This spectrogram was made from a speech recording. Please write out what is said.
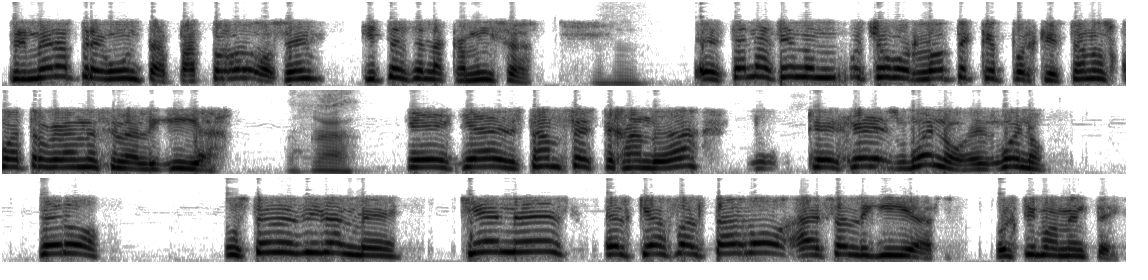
primera pregunta para todos, ¿eh? Quítense la camisa. Están haciendo mucho borlote que porque están los cuatro grandes en la liguilla. Ajá. que ya están festejando, ¿verdad? Que, que es bueno, es bueno. Pero ustedes díganme, ¿quién es el que ha faltado a esas liguillas últimamente?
